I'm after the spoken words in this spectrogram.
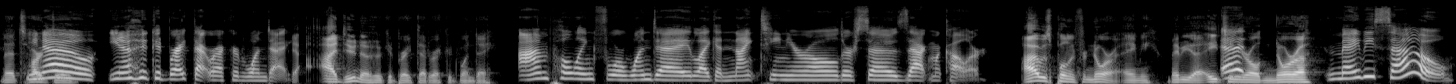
That's you hard know, to. You know who could break that record one day? Yeah, I do know who could break that record one day. I'm pulling for one day like a 19 year old or so, Zach McCullough. I was pulling for Nora, Amy. Maybe an eh, 18 year old Nora. Maybe so.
